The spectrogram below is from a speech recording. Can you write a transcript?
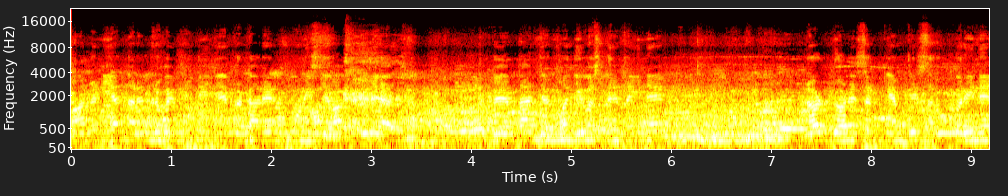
માનનીય નરેન્દ્રભાઈ મોદી જે પ્રકારે લોકોની સેવા કરી રહ્યા છે, તો એમના જન્મદિવસને લઈને બ્લડ ડોનેશન કેમ્પથી શરૂ કરીને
